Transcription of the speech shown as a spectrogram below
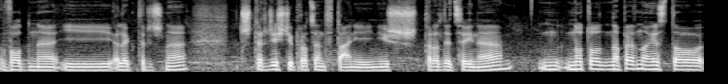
wodne i elektryczne, 40% taniej niż tradycyjne. No to na pewno jest to,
